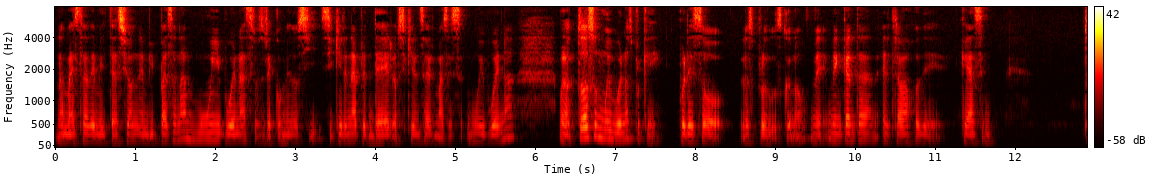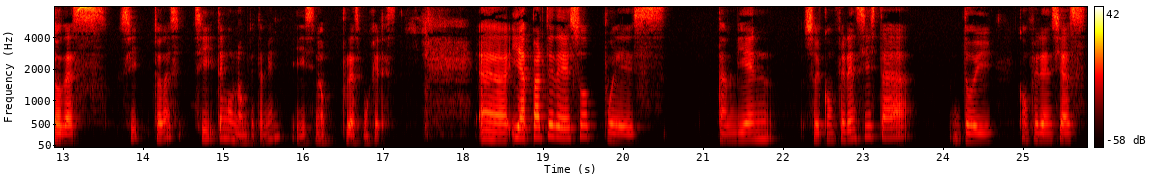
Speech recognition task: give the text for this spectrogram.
una maestra de meditación en Vipassana muy buena, se los recomiendo si, si quieren aprender o si quieren saber más, es muy buena. Bueno, todos son muy buenos porque por eso los produzco, ¿no? Me, me encanta el trabajo de, que hacen todas, sí, todas, sí, tengo un nombre también, y si no, puras mujeres. Uh, y aparte de eso, pues también soy conferencista, doy conferencias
